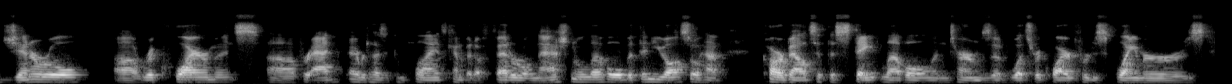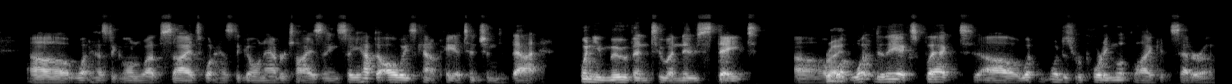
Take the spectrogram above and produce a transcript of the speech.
general uh, requirements uh, for ad- advertising compliance, kind of at a federal, national level. But then you also have carve outs at the state level in terms of what's required for disclaimers, uh, what has to go on websites, what has to go on advertising. So you have to always kind of pay attention to that when you move into a new state. Uh, right. what, what, do they expect? Uh, what what does reporting look like, et cetera?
